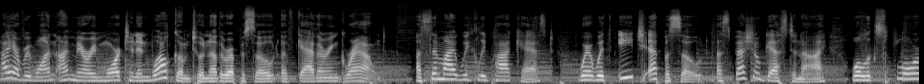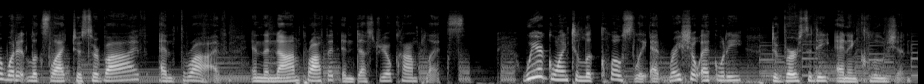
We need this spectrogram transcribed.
Hi, everyone. I'm Mary Morton, and welcome to another episode of Gathering Ground, a semi weekly podcast where, with each episode, a special guest and I will explore what it looks like to survive and thrive in the nonprofit industrial complex. We are going to look closely at racial equity, diversity, and inclusion.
